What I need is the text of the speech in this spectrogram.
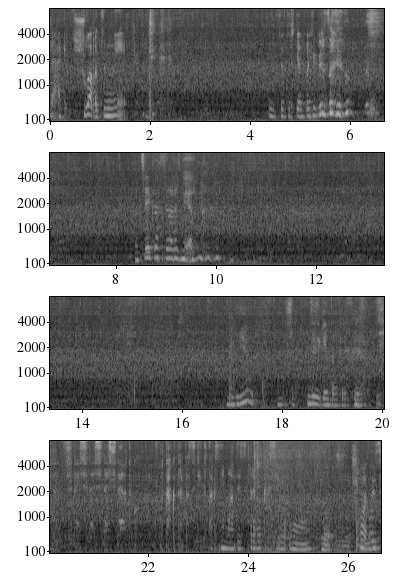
Так, шо, пацаны? Це Ташкент трохи кольцує. Це якраз цей розмір. Андрію? Дивись, який він там красивий. Сідай, сідай, сідай, сідай, сідай. Отако. Отак треба сидіти, так зніматись, треба красиво. О, о десь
